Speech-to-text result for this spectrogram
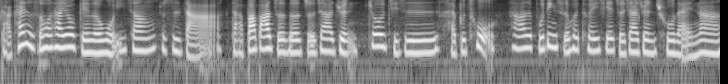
打开的时候，他又给了我一张就是打打八八折的折价券，就其实还不错。他不定时会推一些折价券出来，那。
